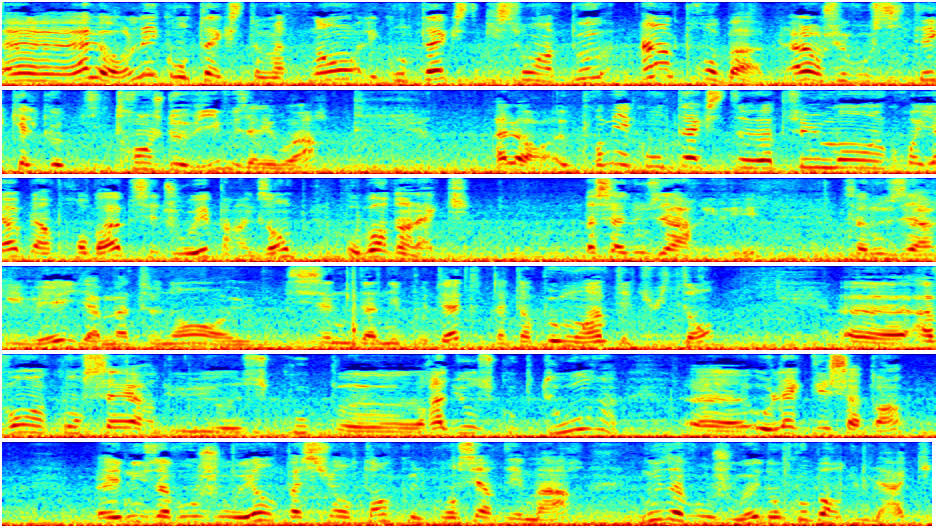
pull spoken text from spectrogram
Euh, alors, les contextes maintenant, les contextes qui sont un peu improbables. Alors, je vais vous citer quelques petites tranches de vie, vous allez voir. Alors, premier contexte absolument incroyable, improbable, c'est de jouer par exemple au bord d'un lac. Ça nous est arrivé. Ça nous est arrivé il y a maintenant une dizaine d'années peut-être, peut-être un peu moins, peut-être 8 ans. Euh, avant un concert du euh, Scoop, euh, Radio Scoop Tour au lac des Sapins. Et nous avons joué en patientant que le concert démarre. Nous avons joué donc au bord du lac,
